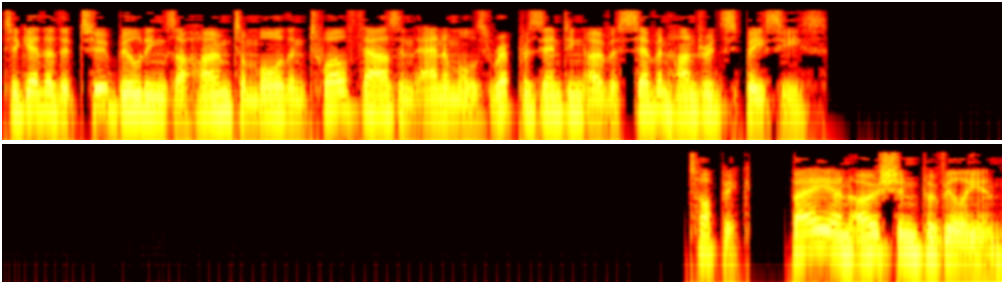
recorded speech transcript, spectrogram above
Together the two buildings are home to more than 12,000 animals representing over 700 species. Bay and Ocean Pavilion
